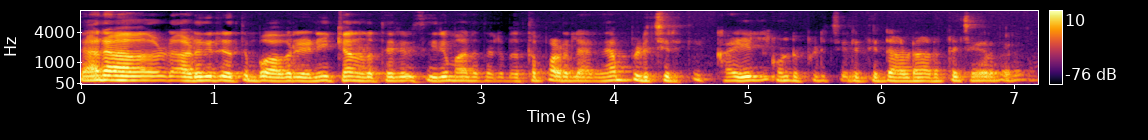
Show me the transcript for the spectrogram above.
ഞാൻ അവരുടെ അടുകിലെത്തുമ്പോൾ അവർ എണീക്കാനുള്ള തെരു- തീരുമാനത്തിൽ ബന്ധപ്പാടില്ലായിരുന്നു ഞാൻ പിടിച്ചിരുത്തി കയ്യിൽ കൊണ്ട് പിടിച്ചിരുത്തിയിട്ട് അവിടെ അടുത്ത് ചേർന്നിരുന്നു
